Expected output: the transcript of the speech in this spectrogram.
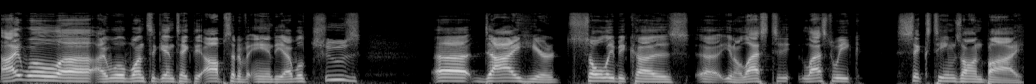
I will. Uh, I will once again take the opposite of Andy. I will choose uh, die here solely because uh, you know last last week six teams on by.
